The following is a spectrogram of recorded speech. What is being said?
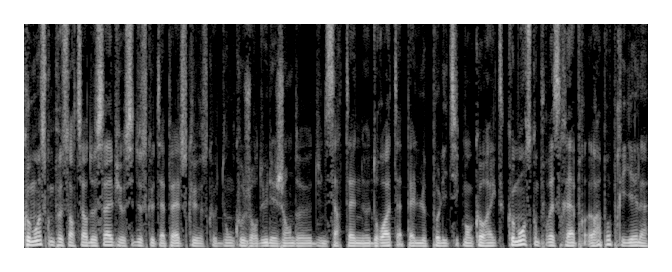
Comment est-ce qu'on peut sortir de ça et puis aussi de ce que tu appelles, ce que, ce que donc aujourd'hui les gens d'une certaine droite appellent le politiquement correct? Comment est-ce qu'on pourrait se réapproprier la,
